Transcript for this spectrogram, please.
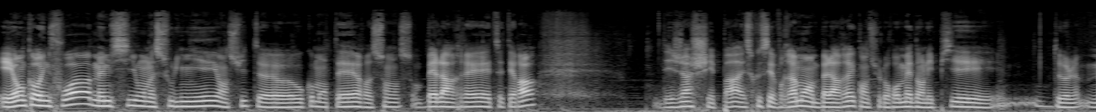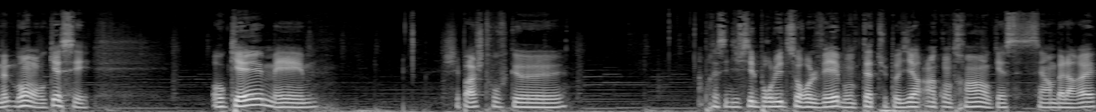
Et encore une fois, même si on a souligné ensuite euh, aux commentaires son, bel arrêt, etc. Déjà, je sais pas, est-ce que c'est vraiment un bel arrêt quand tu le remets dans les pieds de. Bon, ok, c'est. Ok, mais. Je sais pas, je trouve que après, c'est difficile pour lui de se relever. Bon, peut-être tu peux dire un contre un, ok, c'est un bel arrêt.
